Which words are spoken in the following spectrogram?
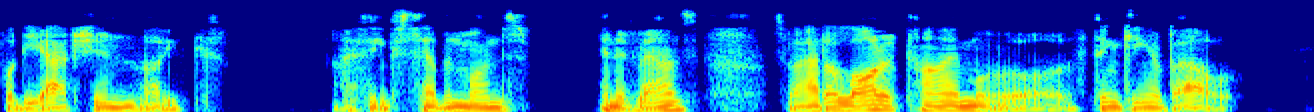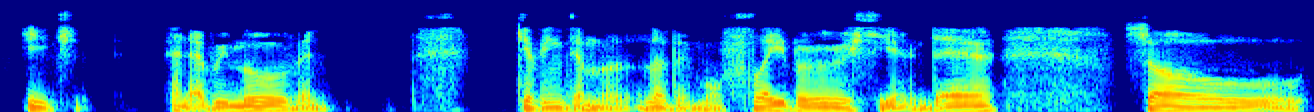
for the action like I think seven months in advance. So I had a lot of time uh, thinking about each and every move and giving them a little bit more flavor here and there. So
